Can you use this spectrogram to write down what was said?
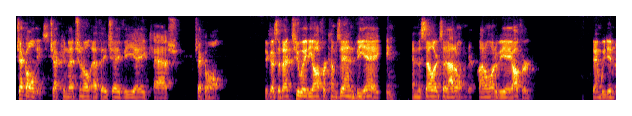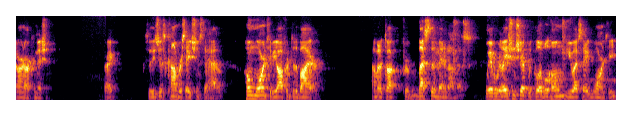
check all these, check conventional, FHA, VA, cash, check them all. Because if that 280 offer comes in VA and the seller said, I don't, I don't want a VA offer, then we didn't earn our commission, right? So these are just conversations to have. Home warranty be offered to the buyer. I'm going to talk for less than a minute on this. We have a relationship with Global Home USA Warranty.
